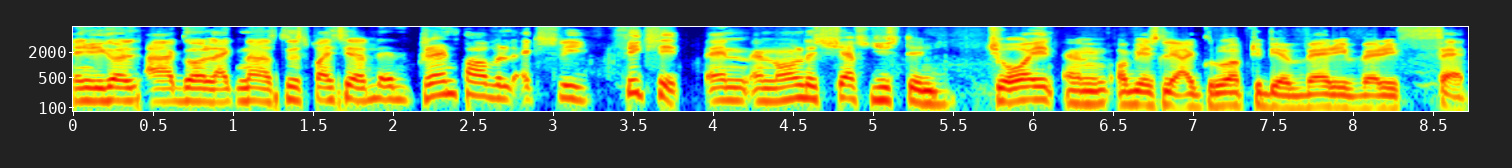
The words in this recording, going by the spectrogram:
And you go, I go like, nah, it's too spicy. And then grandpa will actually fix it. And and all the chefs used to enjoy it. And obviously I grew up to be a very, very fat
